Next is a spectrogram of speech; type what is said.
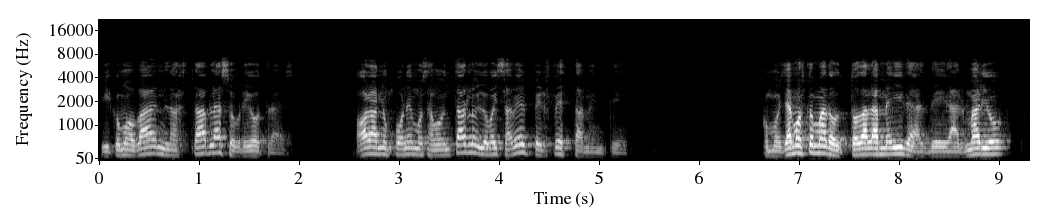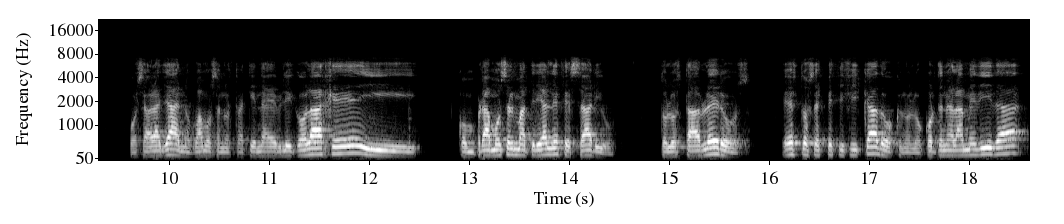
y cómo van las tablas sobre otras. Ahora nos ponemos a montarlo y lo vais a ver perfectamente. Como ya hemos tomado todas las medidas del armario, pues ahora ya nos vamos a nuestra tienda de bricolaje y compramos el material necesario. Todos los tableros, estos especificados, que nos lo corten a la medida.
